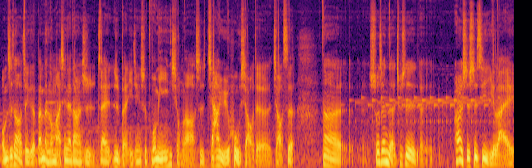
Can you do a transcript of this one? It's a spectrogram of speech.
我们知道这个坂本龙马现在当然是在日本已经是国民英雄了啊，是家喻户晓的角色。那说真的，就是呃。二十世纪以来，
